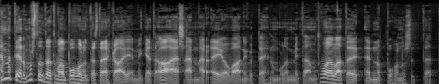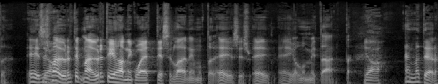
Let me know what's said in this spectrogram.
En mä tiedä, musta tuntuu, että mä oon puhunut tästä ehkä aiemminkin, että ASMR ei ole vaan niinku tehnyt mulle mitään, mutta voi olla, että en ole puhunut sitten, että ei, siis mä yritin, mä yritin ihan niinku etsiä sillä niin, mutta ei siis, ei, ei ollut mitään. Että... Joo. En mä tiedä.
